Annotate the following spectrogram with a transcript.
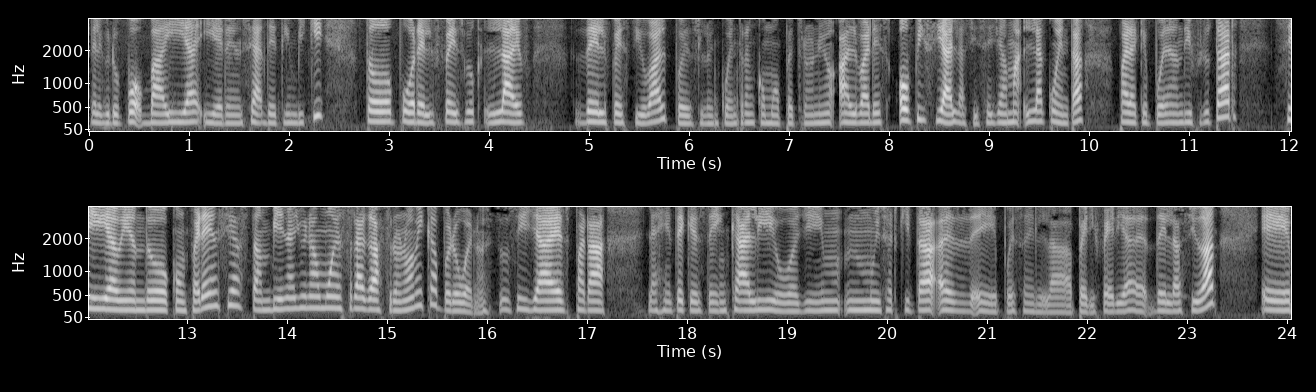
del grupo Bahía y Herencia de Timbiquí. Todo por el Facebook Live del festival, pues lo encuentran como Petronio Álvarez Oficial, así se llama la cuenta, para que puedan disfrutar. Sigue habiendo conferencias, también hay una muestra gastronómica, pero bueno, esto sí ya es para la gente que esté en Cali o allí muy cerquita, eh, pues en la periferia de, la ciudad, eh,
